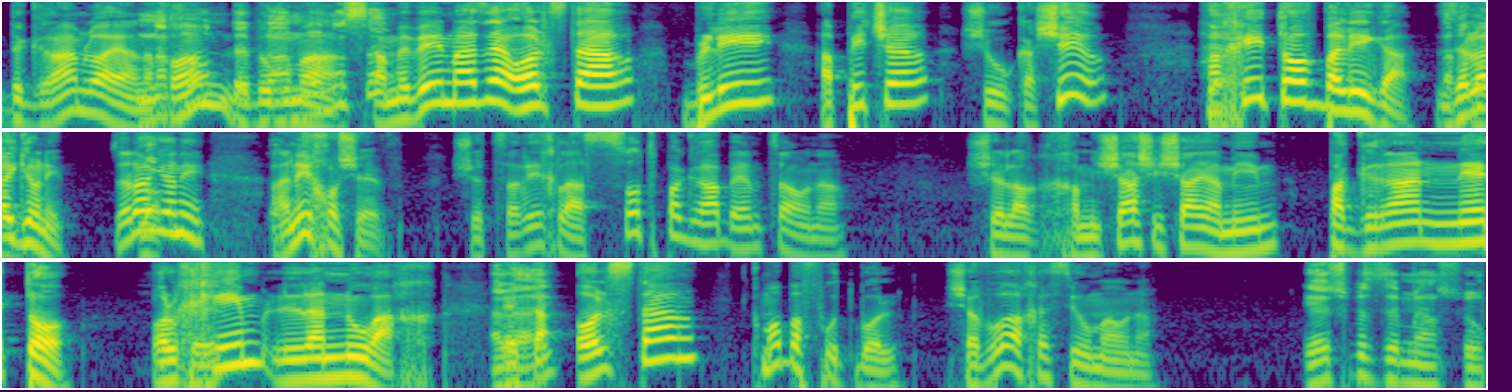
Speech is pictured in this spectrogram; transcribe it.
דה גרם לא היה, נכון, נכון? דה גרם לדוגמה. לא נסע. אתה מבין מה זה? אולסטאר בלי הפיצ'ר שהוא כשיר, הכי טוב בליגה. זה נכון. לא הגיוני. זה לא לא. הגיוני. אני חושב שצריך לעשות פגרה באמצע העונה של חמישה-שישה ימים, פגרה נטו. הולכים לנוח. את האולסטאר, כמו בפוטבול, שבוע אחרי סיום העונה. יש בזה משהו.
